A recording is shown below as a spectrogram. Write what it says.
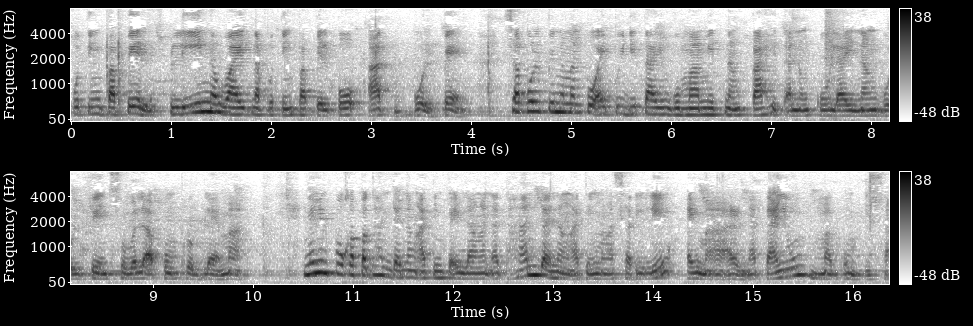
puting papel, plain white na puting papel po at ballpen. Sa ballpen naman po ay pwede tayong gumamit ng kahit anong kulay ng ballpen so wala pong problema. Ngayon po kapag handa ng ating kailangan at handa ng ating mga sarili ay maaari na tayong mag-umpisa.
